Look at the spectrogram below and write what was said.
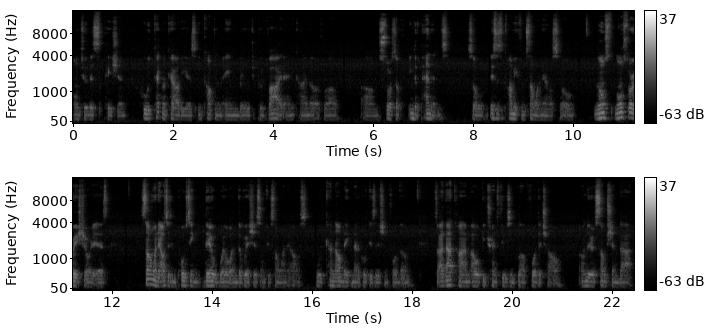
onto this patient, who technically is incompetent and able to provide any kind of uh, um, source of independence. So this is coming from someone else. So long, long story short is someone else is imposing their will and the wishes onto someone else who cannot make medical decision for them. So at that time, I will be transfusing blood for the child under the assumption that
